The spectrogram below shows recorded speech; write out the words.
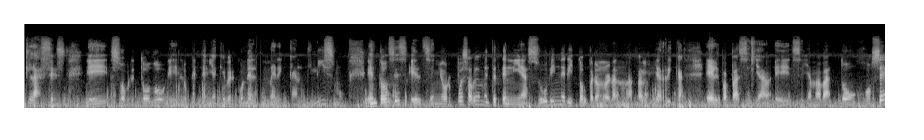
clases, eh, sobre todo en lo que tenía que ver con el mercantilismo. Entonces, el señor, pues obviamente tenía su dinerito, pero no eran una familia rica. El papá se, eh, se llamaba Don José.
